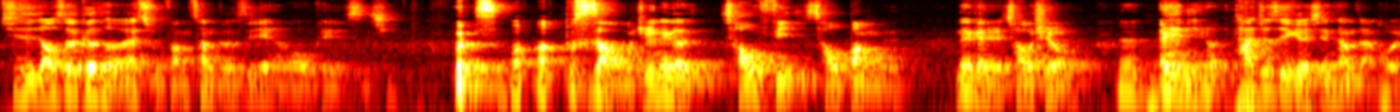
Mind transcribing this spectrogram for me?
其实饶舌歌手在厨房唱歌是一件很 OK 的事情。为什么？不知道，我觉得那个超 fit 超棒的，那个感觉超秀。嗯，而且你会，它就是一个线上展会。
